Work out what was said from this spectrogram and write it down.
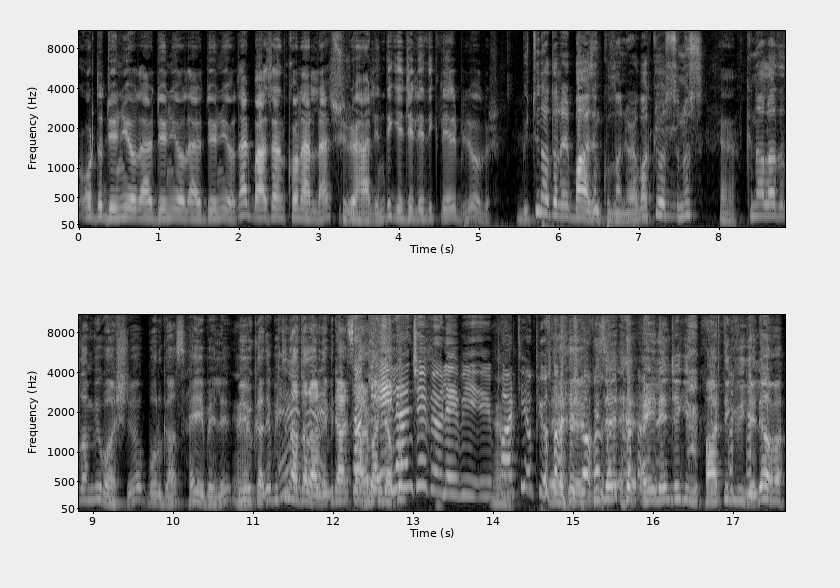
orada dönüyorlar, dönüyorlar, dönüyorlar. Bazen konarlar sürü halinde geceledikleri bile olur. Bütün adaları bazen kullanıyorlar. Bakıyorsunuz Ha. Kınalı Adadan bir başlıyor. Burgaz, Heybeli, Evet. Büyükade bütün Evet, adalarda evet. birer Sanki termal yapıp eğlence böyle bir e, Evet. parti yapıyorlar. e, bize eğlence gibi, parti gibi geliyor ama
